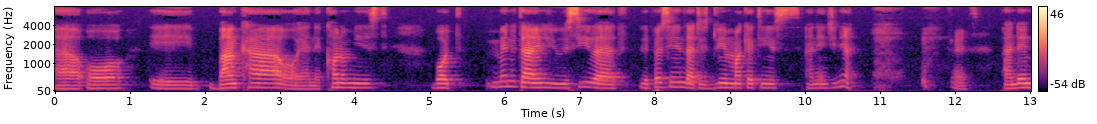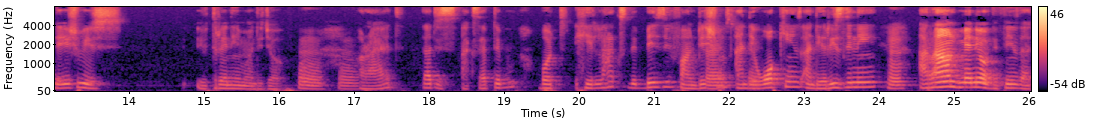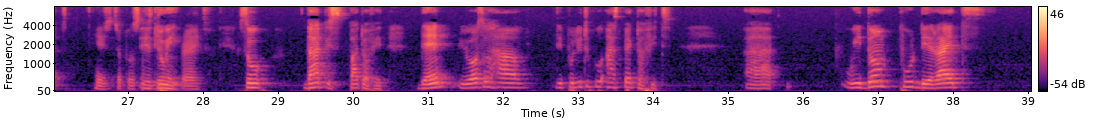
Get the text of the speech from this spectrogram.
uh, or a banker or an economist. But many times you will see that the person that is doing marketing is an engineer. Right. And then the issue is you train him on the job. Hmm. Hmm. All right. That is acceptable. But he lacks the basic foundations Right, and the workings and the reasoning Hmm. around many of the things that He's supposed to He's be doing. right. So that is part of it. Then you also have the political aspect of it. Uh, we don't put the right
